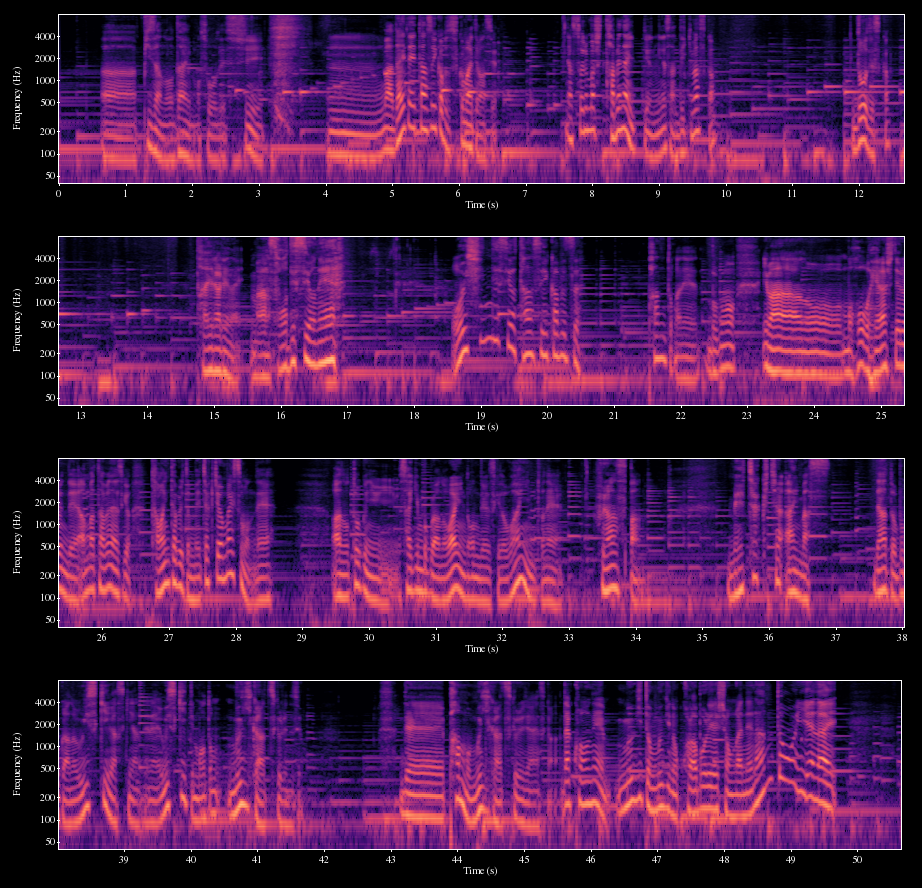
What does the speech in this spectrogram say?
あピザの台もそうですしうんまあ大体炭水化物含まれてますよいやそれもし食べないっていうの皆さんできますか？どうですか？耐えられないまあそうですよね美味しいんですよ炭水化物パンとかね、僕も今、あのもうほぼ減らしてるんで、あんま食べないですけど、たまに食べるとめちゃくちゃうまいっすもんね。あの、特に最近僕はあのワイン飲んでるんですけど、ワインとね、フランスパン、めちゃくちゃ合います。で、あと僕あの、ウイスキーが好きなんでね、ウイスキーってもとも麦から作るんですよ。で、パンも麦から作るじゃないですか。だからこのね、麦と麦のコラボレーションがね、なんとも言えない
